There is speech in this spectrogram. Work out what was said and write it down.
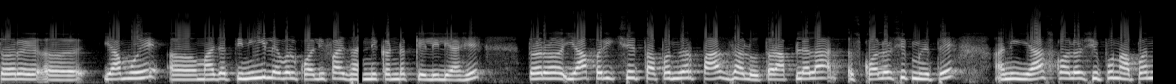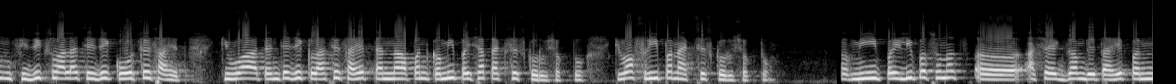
तर यामुळे माझ्या तिन्ही लेवल क्वालिफाय झाली कंडक्ट केलेली आहे. तर या परीक्षेत आपण जर पास झालो तर आपल्याला स्कॉलरशिप मिळते. आणि या स्कॉलरशिपहून आपण फिजिक्सवालाचे जे कोर्सेस आहेत किंवा त्यांचे जे क्लासेस आहेत त्यांना आपण कमी पैशात ॲक्सेस करू शकतो किंवा फ्री पण ॲक्सेस करू शकतो. मी पहिलीपासूनच अशा एक्झाम देत आहे. पण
